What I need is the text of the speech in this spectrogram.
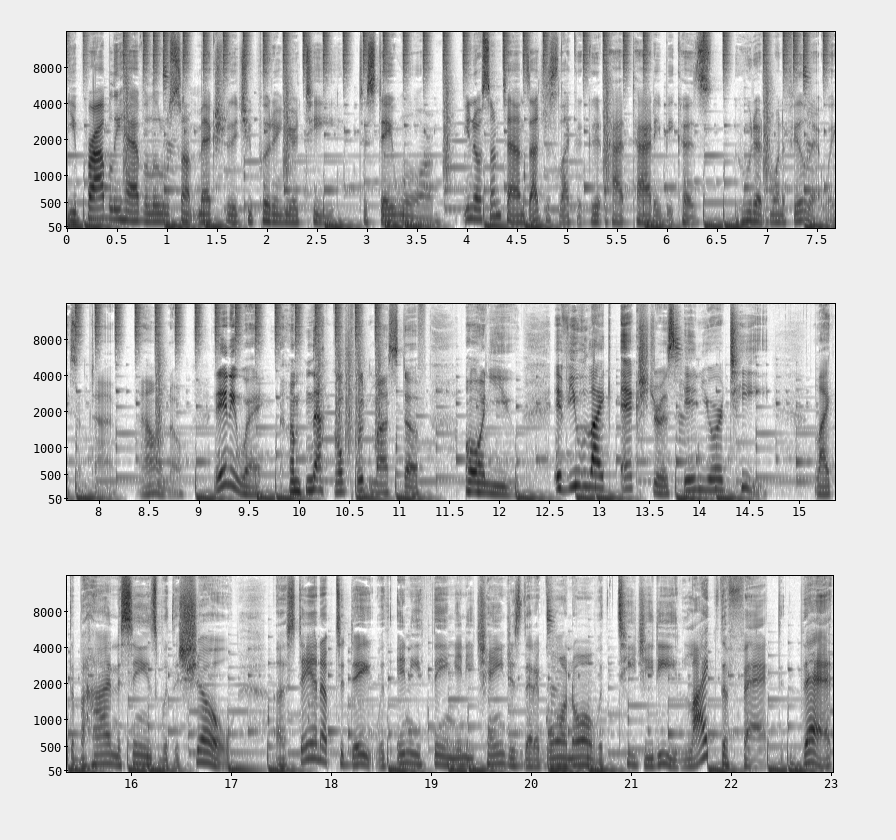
you probably have a little something extra that you put in your tea to stay warm. You know, sometimes I just like a good hot toddy because who doesn't want to feel that way sometimes? I don't know. Anyway, I'm not going to put my stuff on you. If you like extras in your tea, like the behind the scenes with the show, uh, staying up to date with anything, any changes that are going on with TGD, like the fact that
